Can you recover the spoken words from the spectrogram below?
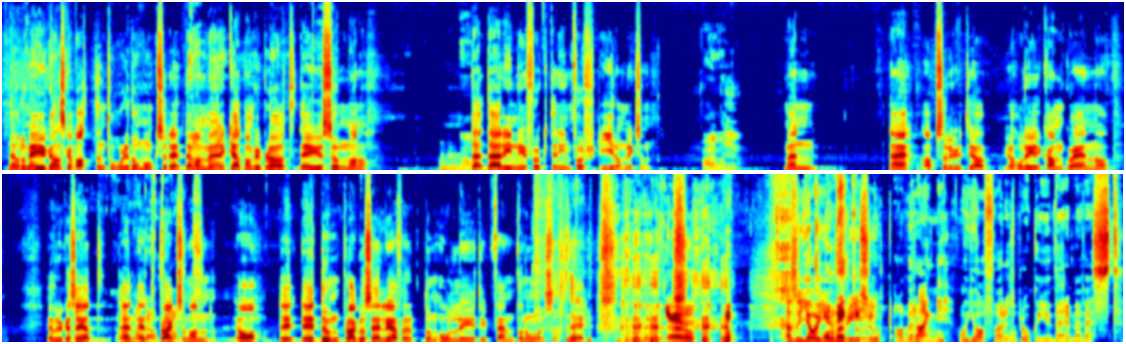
Nej, och de är ju ganska vattentåliga de också. Det, det man Ja. märker att man blir blöt, det är ju sömmarna. Ja. Där, där inne är ju fukten in först i dem liksom. Jajamän. Men nej, absolut. Jag, jag håller i Kamco är en av, jag brukar säga att ett, ett plagg som man, ja, det, det är ett dumt plagg att sälja för de håller i typ 15 år. Så det, Alltså jag är ju en fryslort av rang och jag förespråkar ju värmeväst.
